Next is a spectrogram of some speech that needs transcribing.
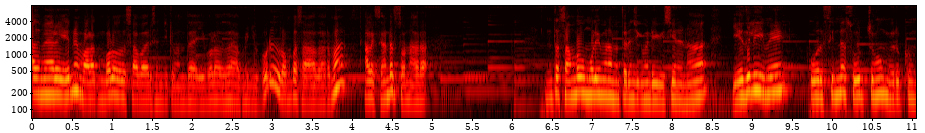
அது மேலே ஏறி வழக்கம் போல் ஒரு சவாரி செஞ்சுட்டு வந்தேன். இவ்வளோதான் அப்படிங்கிற போட்டு ரொம்ப சாதாரணமாக அலெக்சாண்டர் சொன்னாரா. இந்த சம்பவம் மூலியமாக நம்ம தெரிஞ்சுக்க வேண்டிய விஷயம் என்னென்னா எதுலேயுமே ஒரு சின்ன சூட்சமும் இருக்கும்.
